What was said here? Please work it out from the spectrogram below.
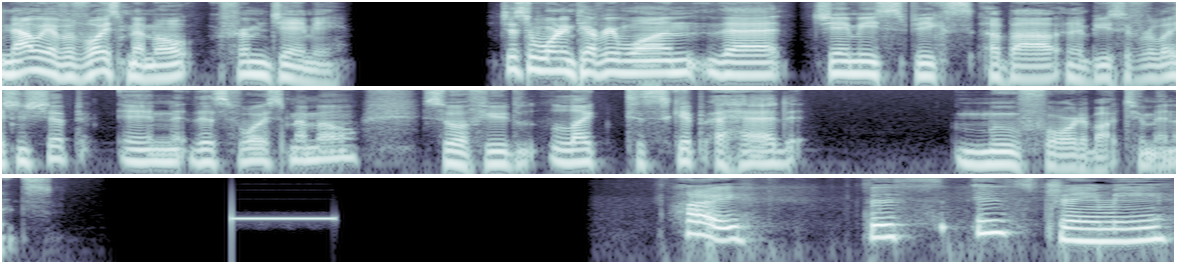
Now we have a voice memo from Jamie. Just a warning to everyone that Jamie speaks about an abusive relationship in this voice memo. So if you'd like to skip ahead, move forward about two minutes. Hi, this is Jamie,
